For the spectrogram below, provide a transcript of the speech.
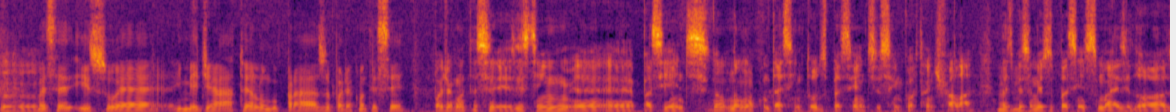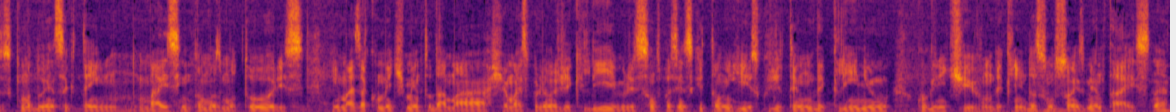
Uhum. Mas isso é imediato, é a longo prazo, pode acontecer? Pode acontecer. Existem é, é, pacientes, não, não acontece em todos os pacientes, isso é importante falar, mas uhum. especialmente os pacientes mais idosos, com uma doença que tem mais sintomas motores e mais acometimento da marcha, mais problemas de equilíbrio, são os pacientes que estão em risco de ter um declínio cognitivo cognitivo, um declínio das uhum. funções mentais, né?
